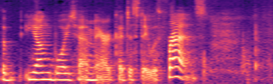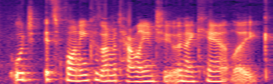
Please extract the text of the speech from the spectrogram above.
the young boy to America to stay with friends. Which it's funny because I'm Italian too, and I can't like,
